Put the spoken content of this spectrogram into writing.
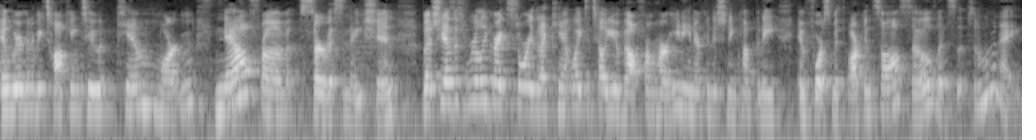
And we're going to be talking to Kim Martin, now from Service Nation. But she has this really great story that I can't wait to tell you about from her heating and air conditioning company in Fort Smith, Arkansas. So let's slip some lemonade.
